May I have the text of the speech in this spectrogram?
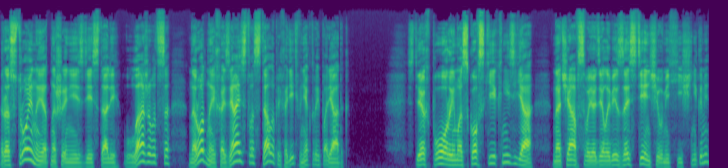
расстроенные отношения здесь стали улаживаться, народное хозяйство стало приходить в некоторый порядок. С тех пор и московские князья, начав свое дело беззастенчивыми хищниками,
